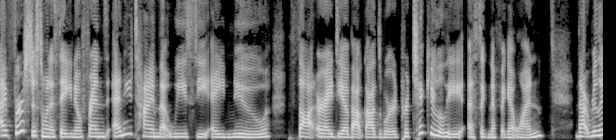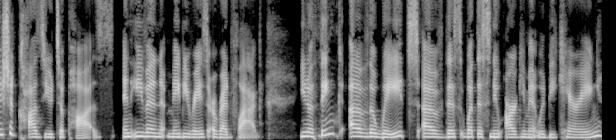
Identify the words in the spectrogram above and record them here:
I first just want to say, you know, friends, anytime that we see a new thought or idea about God's word, particularly a significant one, that really should cause you to pause and even maybe raise a red flag you know think of the weight of this what this new argument would be carrying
